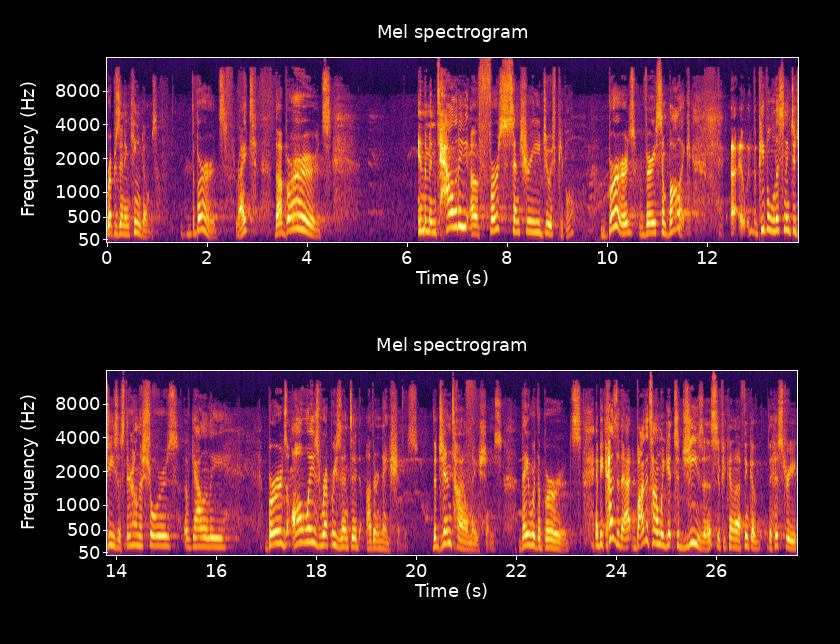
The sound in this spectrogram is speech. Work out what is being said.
representing kingdoms? The birds, right? The birds in the mentality of first century Jewish people, birds very symbolic. Uh, the people listening to Jesus, they're on the shores of Galilee. Birds always represented other nations, the Gentile nations. They were the birds. And because of that, by the time we get to Jesus, if you kind of think of the history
